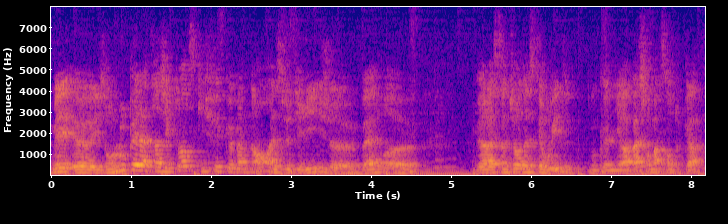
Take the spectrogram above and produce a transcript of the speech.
Mais euh, ils ont loupé la trajectoire, ce qui fait que maintenant elle se dirige euh, vers, euh, vers la ceinture d'astéroïdes. Donc elle n'ira pas sur Mars en tout cas.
